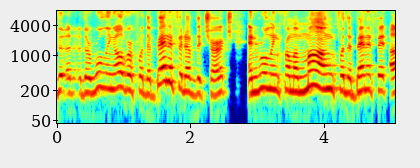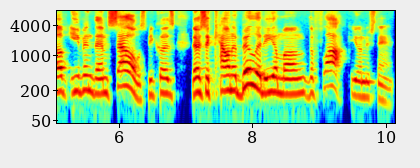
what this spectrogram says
the, the, ruling over for the benefit of the church and ruling from among for the benefit of even themselves because there's accountability among the flock you understand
